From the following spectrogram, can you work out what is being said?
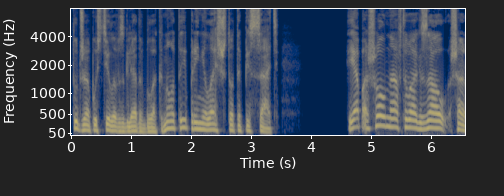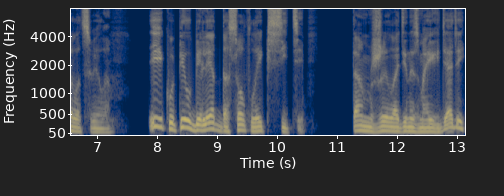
тут же опустила взгляд в блокнот и принялась что-то писать. «Я пошел на автовокзал Шарлоттсвилла и купил билет до Солт-Лейк-Сити. Там жил один из моих дядей,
